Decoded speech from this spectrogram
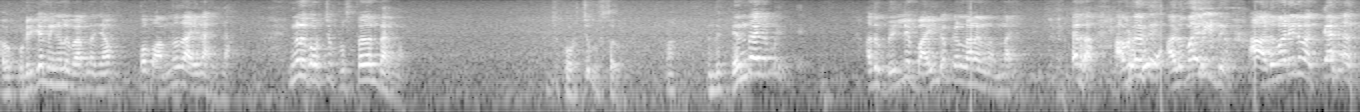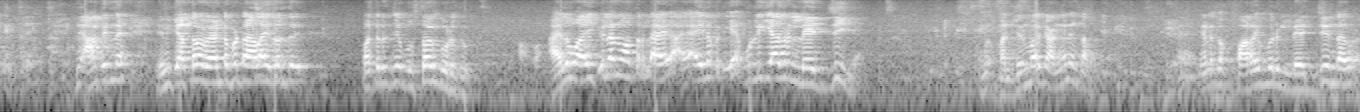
അപ്പോൾ കുടിക്കൽ നിങ്ങൾ പറഞ്ഞു ഞാൻ ഇപ്പോൾ വന്നത് അതിനല്ല. നിങ്ങൾ കുറച്ച് പുസ്തകം തരണം. കുറച്ച് പുസ്തകം? എന്ത്? എന്തായാലും. അത് വലിയ ബൈൻഡൊക്കെ ഉള്ളതാണ് നന്നായി. അവിടെ ഒരു അടിമാലിയുണ്ട് ആ അടുമാരിയിൽ വെക്കാനാണ്. ഞാൻ പിന്നെ എനിക്ക് അത്ര വേണ്ടപ്പെട്ട ആളായതുകൊണ്ട് പത്തിരുപത്തഞ്ച് പുസ്തകം കൊടുത്തു. അയാൾ വായിക്കില്ല എന്ന് മാത്രമല്ല അതിനെപ്പറ്റി പുള്ളിക്ക് യാതൊരു ലജ്ജയില്ല. മനുഷ്യന്മാർക്ക് അങ്ങനെ ഉണ്ടാവും. ഇങ്ങനൊക്കെ പറയുമ്പോൾ ഒരു ലജ്ജ ഉണ്ടാവുക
